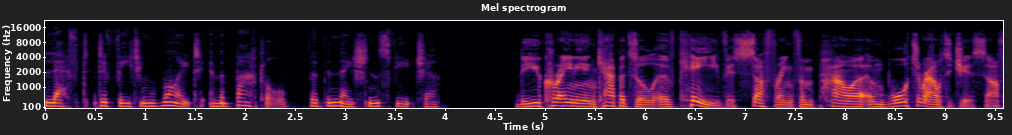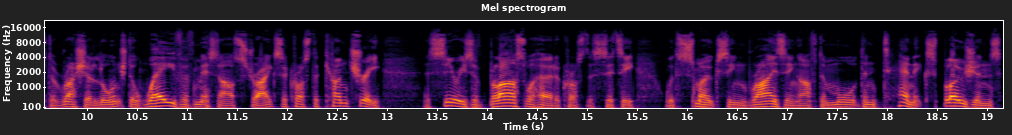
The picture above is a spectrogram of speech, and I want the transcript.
left defeating right in the battle for the nation's future. The Ukrainian capital of Kiev is suffering from power and water outages after Russia launched a wave of missile strikes across the country. A series of blasts were heard across the city, with smoke seen rising after more than 10 explosions.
